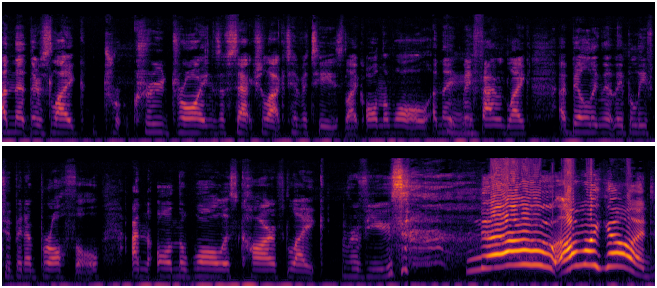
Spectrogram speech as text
and that there's like dr- crude drawings of sexual activities like on the wall, and they, they hmm. found like a building that they believe to have been a brothel, and on the wall is carved like reviews, no! Oh my god!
